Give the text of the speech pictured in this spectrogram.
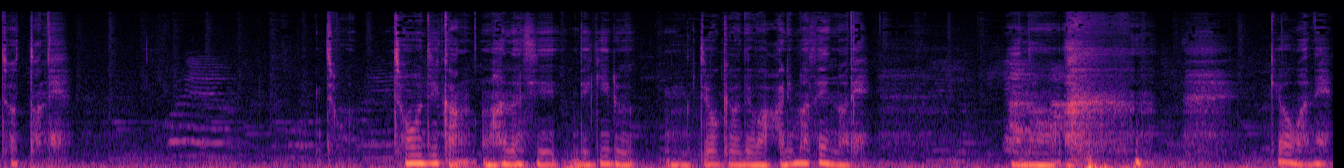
ちょっとね長時間お話できる状況ではありませんのであの 今日はね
